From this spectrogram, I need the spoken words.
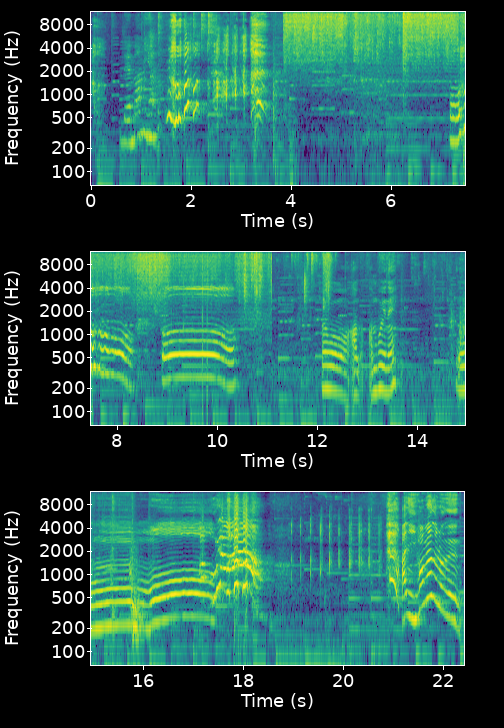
내 맘이야. 오, 오. 아이고, 안, 안 보이네. 오, 오. 아니, 이 화면으로는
